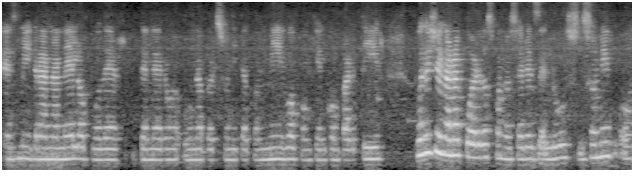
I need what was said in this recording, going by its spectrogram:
es mi gran anhelo poder tener una personita conmigo, con quien compartir. Puedes llegar a acuerdos con los seres de luz, son, o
